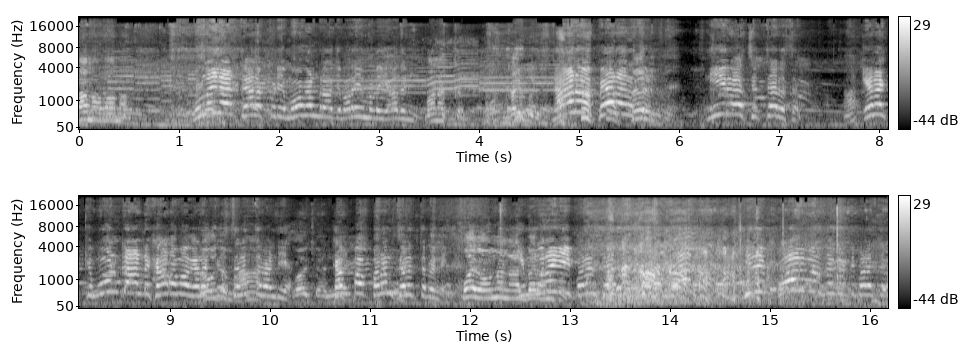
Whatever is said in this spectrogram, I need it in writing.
ஆமா ஆமா முல்லைநாட்டு தேடக்கூடிய மோகன்ராஜ் வரையமுடைய யாதனி வணக்கம் கைவிடு. நானும் பேரரசன் நீரோ சித்தரசன் எனக்கு மூன்றாண்டு காலமாக எனக்கு? செலுத்த வேண்டிய. கப்ப பணம் செலுத்தவில்லை பேர். பணம் செலுத்த இது கட்டி பணத்தை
